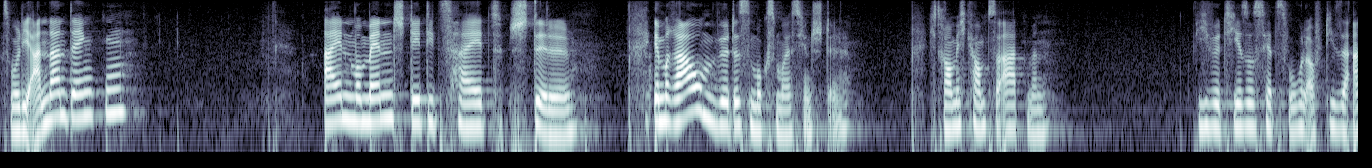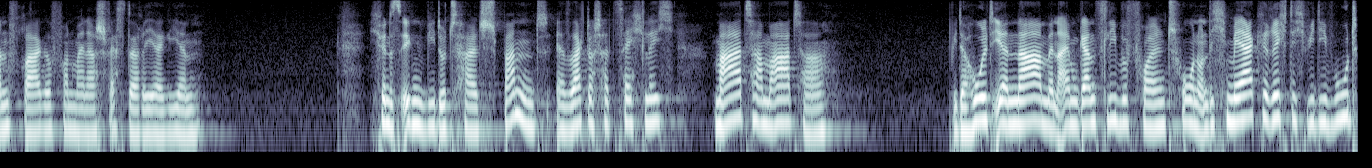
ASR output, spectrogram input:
Was wohl die anderen denken? Einen Moment steht die Zeit still. Im Raum wird es mucksmäuschenstill. Ich traue mich kaum zu atmen. Wie wird Jesus jetzt wohl auf diese Anfrage von meiner Schwester reagieren? Ich finde es irgendwie total spannend. Er sagt doch tatsächlich, Martha, Martha, wiederholt ihren Namen in einem ganz liebevollen Ton. Und ich merke richtig, wie die Wut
